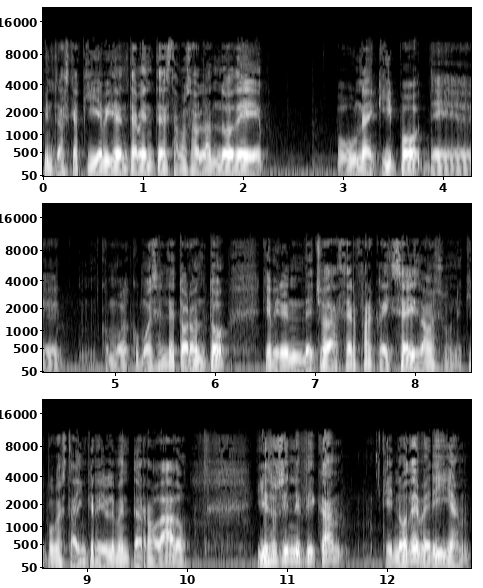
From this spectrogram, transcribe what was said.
mientras que aquí evidentemente estamos hablando de un equipo de como, como es el de Toronto, que vienen de hecho de hacer Far Cry 6, vamos, un equipo que está increíblemente rodado. Y eso significa que no deberían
